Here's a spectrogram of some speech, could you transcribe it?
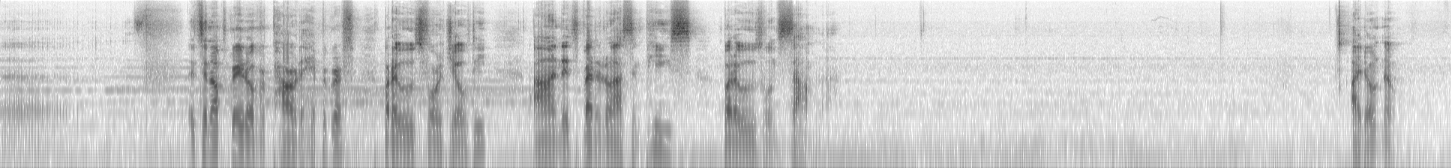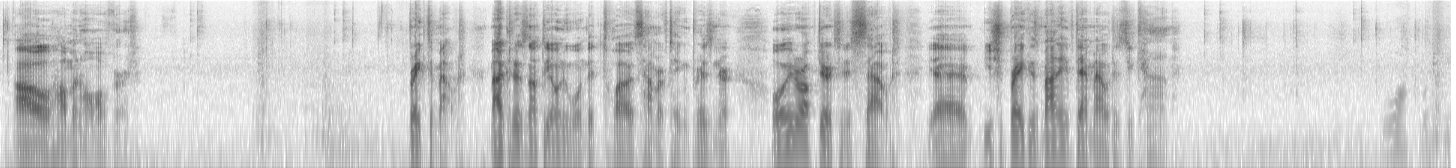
Uh, it's an upgrade over Power to Hippogriff, but I lose 4 agility, and it's better than Lasting Peace, but I lose 1 stamina. I don't know. I'll hum and haul over it. Break them out. Is not the only one that Twilight's Hammer have taken prisoner. While you're up there to the south, uh, you should break as many of them out as you can. Walk with me,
